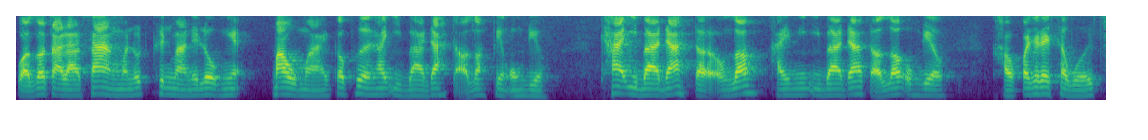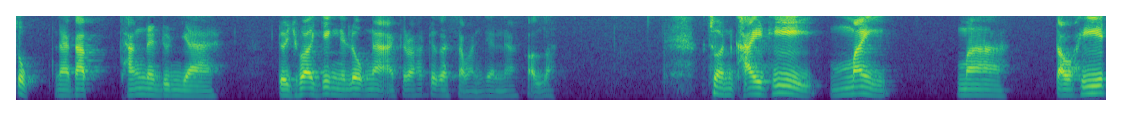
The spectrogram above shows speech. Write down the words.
ว่าอัลลอฮ์ตาลาสร้างมนุษย์ขึ้นมาในโลกเนี้ยเป้าหมายก็เพื่อให้อิบาดะต่ออัลลอฮ์เพียงองค์เดียว ถ้าอิบาดะต่ออัลลอฮ์ใครมีอิบาดะต่ออัลลอฮ์องค์เดียว เขาก็จะได้เสวยสุขนะครับ ทั้งในดุนยา โดยเฉพาะยิ่งในโลกหน้าอัคราด้วยกับสวรรค์ยันนะอัลลอฮ์ส่วนใครที่ไม่มาเตาฮีด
